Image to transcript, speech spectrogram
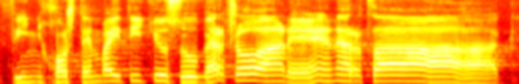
fin josten baitituzu bertsoaren ertzak.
